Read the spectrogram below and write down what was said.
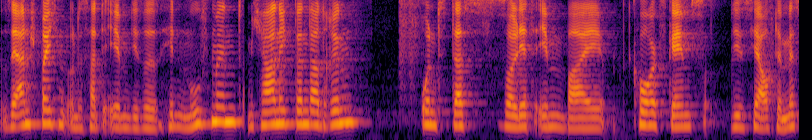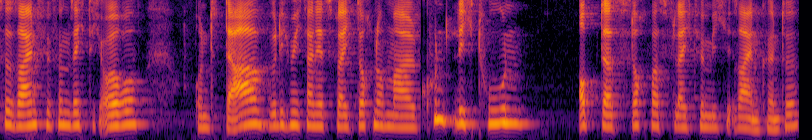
sehr ansprechend und es hatte eben diese Hidden Movement Mechanik dann da drin. Und das soll jetzt eben bei Korax Games dieses Jahr auf der Messe sein für 65 Euro. Und da würde ich mich dann jetzt vielleicht doch nochmal kundlich tun, ob das doch was vielleicht für mich sein könnte.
